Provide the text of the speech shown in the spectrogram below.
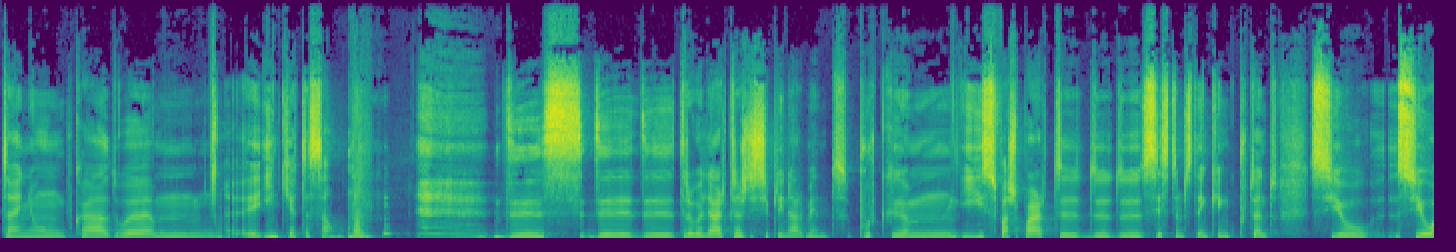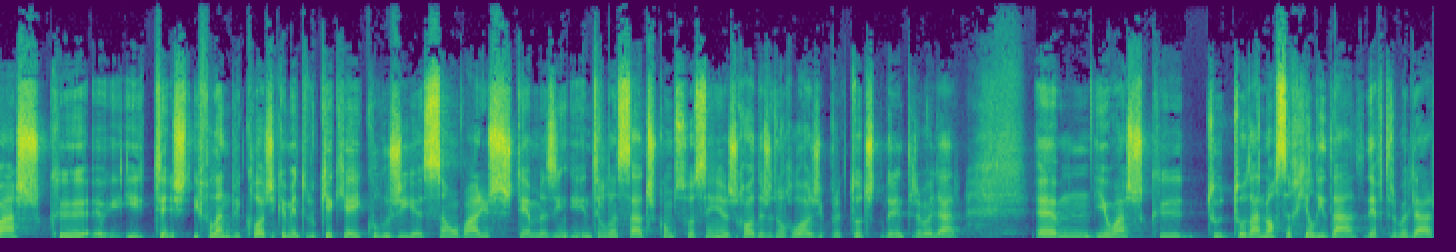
tenho um bocado um, a inquietação de, de, de, trabalhar transdisciplinarmente, porque um, e isso faz parte de, de, systems thinking. Portanto, se eu, se eu acho que, e, e, falando ecologicamente do que é que é a ecologia, são vários sistemas entrelaçados como se fossem as rodas de um relógio para que todos poderem trabalhar. Um, eu acho que toda a nossa realidade deve trabalhar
